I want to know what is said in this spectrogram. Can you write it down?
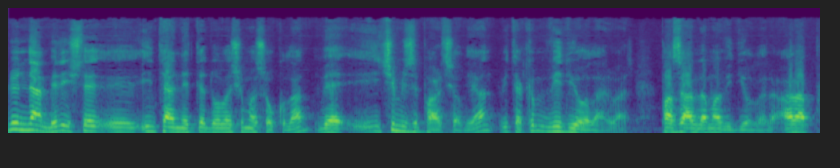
Dünden beri işte e, internette dolaşıma sokulan ve içimizi parçalayan bir takım videolar var. Pazarlama videoları Arap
